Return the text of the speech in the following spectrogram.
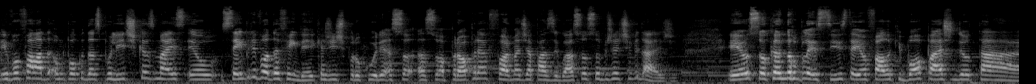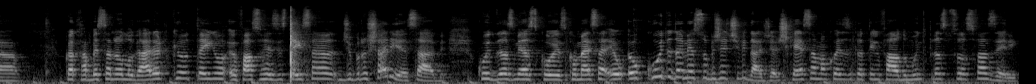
eu vou falar um pouco das políticas, mas eu sempre vou defender que a gente procure a sua, a sua própria forma de apaziguar a sua subjetividade. Eu sou candomblessista e eu falo que boa parte de eu estar. Tá com a cabeça no lugar é porque eu tenho. Eu faço resistência de bruxaria, sabe? Cuido das minhas coisas, começa. Eu, eu cuido da minha subjetividade. Acho que essa é uma coisa que eu tenho falado muito para as pessoas fazerem.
